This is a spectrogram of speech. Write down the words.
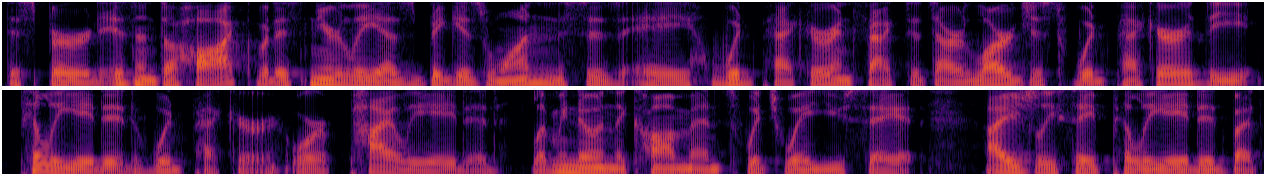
This bird isn't a hawk, but it's nearly as big as one. This is a woodpecker. In fact, it's our largest woodpecker, the pileated woodpecker or pileated. Let me know in the comments which way you say it. I usually say pileated, but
